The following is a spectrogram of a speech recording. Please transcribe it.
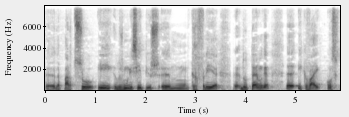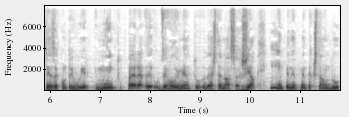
eh, da parte sul e dos municípios ehm, que referia do Tâmega e que vai com certeza contribuir muito para o desenvolvimento desta nossa região e, independentemente da questão do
